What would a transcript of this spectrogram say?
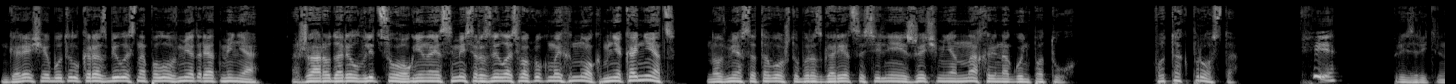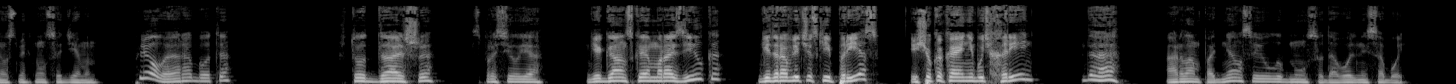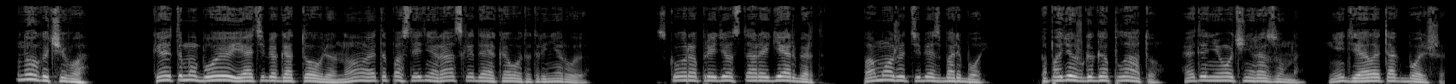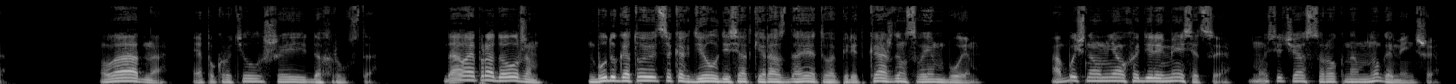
Горящая бутылка разбилась на полу в метре от меня. Жар ударил в лицо, огненная смесь разлилась вокруг моих ног. Мне конец! Но вместо того, чтобы разгореться сильнее и сжечь меня, нахрен огонь потух. Вот так просто. «Фи!» — презрительно усмехнулся демон. «Плевая работа». «Что дальше?» — спросил я. «Гигантская морозилка? Гидравлический пресс? Еще какая-нибудь хрень?» «Да». Орлам поднялся и улыбнулся, довольный собой. «Много чего. К этому бою я тебя готовлю, но это последний раз, когда я кого-то тренирую. Скоро придет старый Герберт, поможет тебе с борьбой. Попадешь в гагоплату. Это не очень разумно. Не делай так больше. Ладно, я покрутил шеей до хруста. Давай продолжим. Буду готовиться, как делал десятки раз до этого, перед каждым своим боем. Обычно у меня уходили месяцы, но сейчас срок намного меньше.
